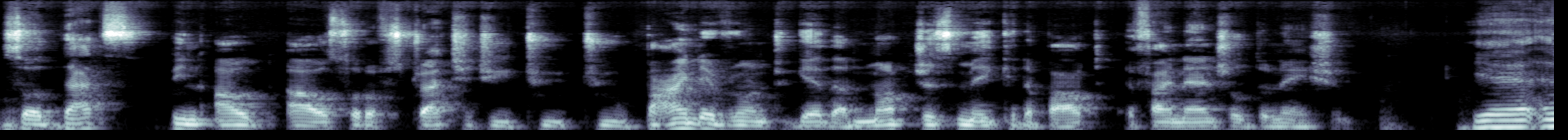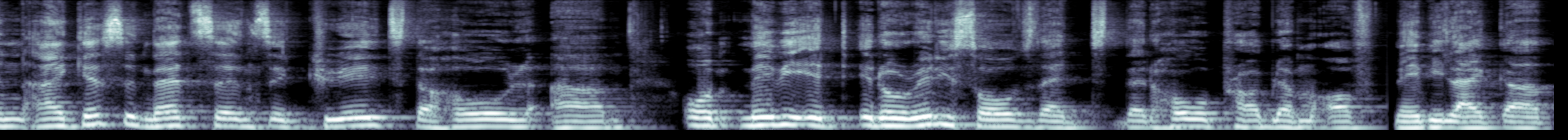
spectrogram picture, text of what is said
So that's been our, our sort of strategy to to bind everyone together, not just make it about a financial donation. Yeah, and I guess in that sense, it creates the whole, um, or maybe it, it already solves that that whole problem of maybe like a,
